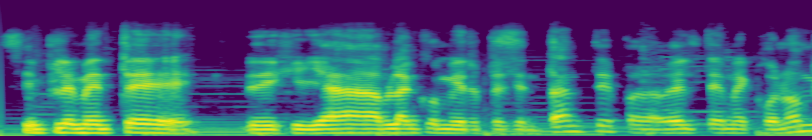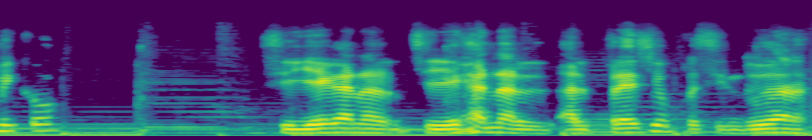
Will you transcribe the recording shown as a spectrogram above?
simplemente le dije ya hablan con mi representante para ver el tema económico. Si llegan, si llegan al, al, precio, pues sin duda,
